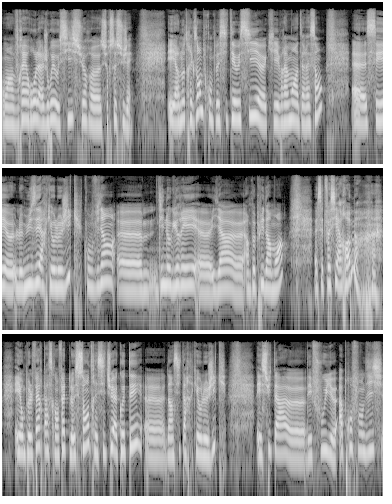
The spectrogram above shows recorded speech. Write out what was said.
ont un vrai rôle à jouer aussi sur, euh, sur ce sujet. Et un autre exemple qu'on peut citer aussi, euh, qui est vraiment intéressant, euh, c'est le musée archéologique qu'on vient d'inaugurer il y a un peu plus d'un mois, cette fois-ci à Rome. Et on peut le faire parce qu'en fait, le centre est situé à côté d'un site archéologique. Et suite à des fouilles approfondies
